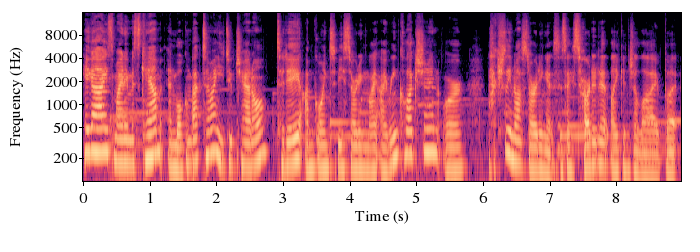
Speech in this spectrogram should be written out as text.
Hey guys, my name is Cam and welcome back to my YouTube channel. Today I'm going to be starting my Irene collection or actually not starting it since I started it like in July, but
